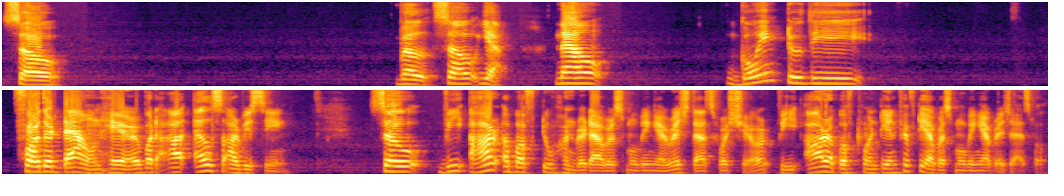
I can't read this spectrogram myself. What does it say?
So, well, so yeah. Now, going to the further down here, what uh, else are we seeing? So we are above 200 hours moving average, that's for sure. We are above 20 and 50 hours moving average as well.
